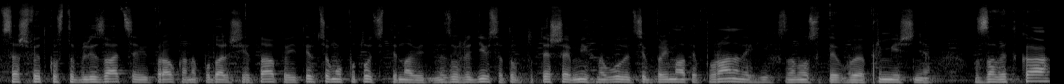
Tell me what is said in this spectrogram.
Все швидко стабілізація, відправка на подальші етапи. І ти в цьому потоці ти навіть не заглядівся. Тобто ти ще міг на вулиці приймати поранених, їх заносити в приміщення завитка,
